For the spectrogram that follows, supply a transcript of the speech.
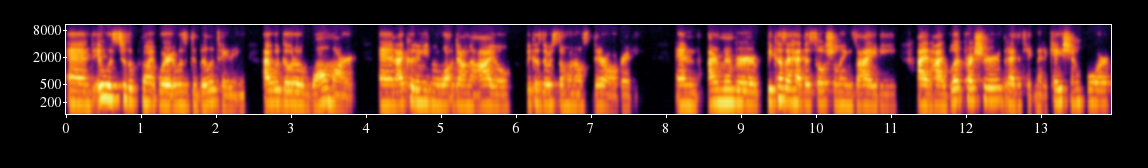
And it was to the point where it was debilitating. I would go to Walmart and I couldn't even walk down the aisle because there was someone else there already. And I remember because I had the social anxiety, I had high blood pressure that I had to take medication for,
